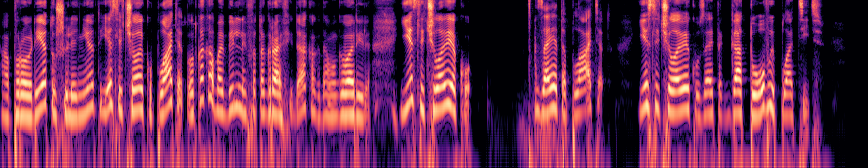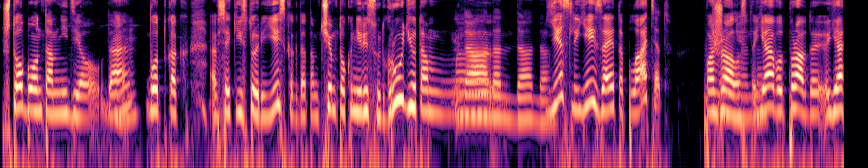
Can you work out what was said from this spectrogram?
а, про ретушь или нет, если человеку платят, вот как о мобильной фотографии, да, когда мы говорили, если человеку за это платят, если человеку за это готовы платить, что бы он там ни делал, да, Мгм. вот как э, всякие истории есть, когда там чем только не рисуют, грудью там. Да, э, да, да, да. Если ей за это платят, Пожалуйста, нет, да? я вот правда, я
